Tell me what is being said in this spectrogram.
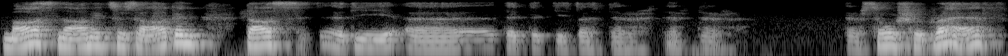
Maßnahme zu sagen, dass äh, die, äh, der, der, der, der, Social Graph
